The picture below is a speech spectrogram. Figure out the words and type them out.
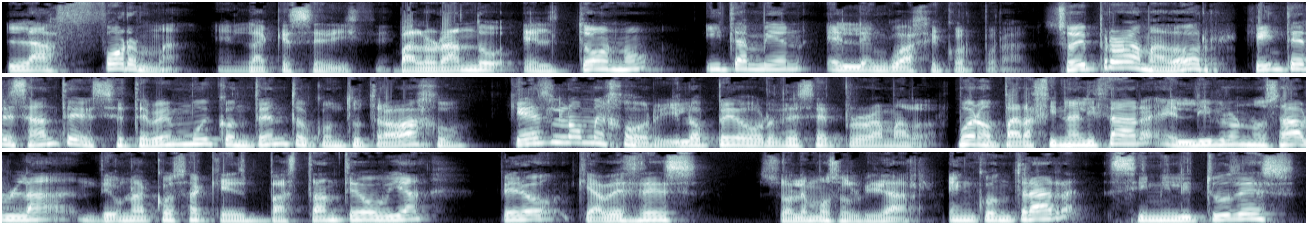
la forma en la que se dice, valorando el tono y también el lenguaje corporal. Soy programador. Qué interesante, se te ve muy contento con tu trabajo. ¿Qué es lo mejor y lo peor de ser programador? Bueno, para finalizar, el libro nos habla de una cosa que es bastante obvia, pero que a veces solemos olvidar. Encontrar similitudes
